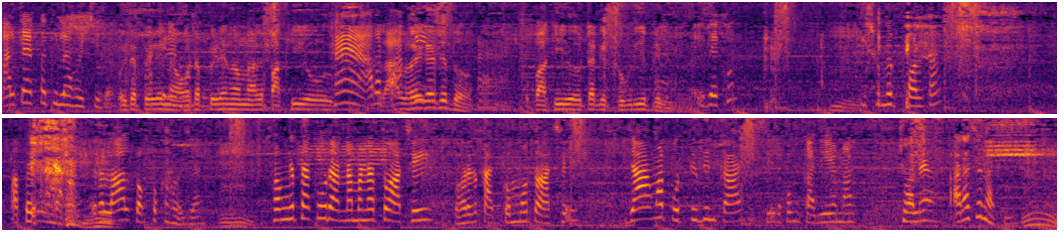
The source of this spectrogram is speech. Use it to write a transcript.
কালকে একটা তোলা হয়েছিল। ওইটা পেড়ে নাও ওটা। পেড়ে নাও নাহলে পাখি ও হ্যাঁ আবার লাল হয়ে গেছে তো। হ্যাঁ। পাখি ওটাকে ঠুকরিয়ে ফেলে দেবে এই দেখুন কি সুন্দর ফলটা। মতন এটা লাল টকটকা হয়ে যায়। সঙ্গে থাকুক রান্না বান্না তো আছেই ঘরের কাজকর্ম তো আছেই। যা আমার প্রত্যেকদিন কাজ সেরকম কাজে আমার চলে। আর আছে নাকি? হুম।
